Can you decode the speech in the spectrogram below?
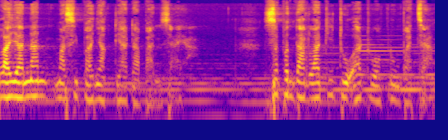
Pelayanan masih banyak di hadapan saya. Sebentar lagi doa 24 jam.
